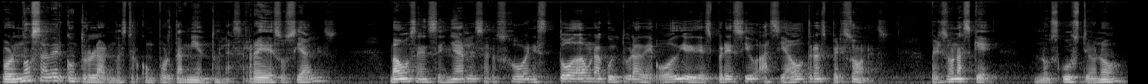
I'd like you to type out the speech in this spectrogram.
Por no saber controlar nuestro comportamiento en las redes sociales, vamos a enseñarles a los jóvenes toda una cultura de odio y desprecio hacia otras personas, personas que, nos guste o no,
